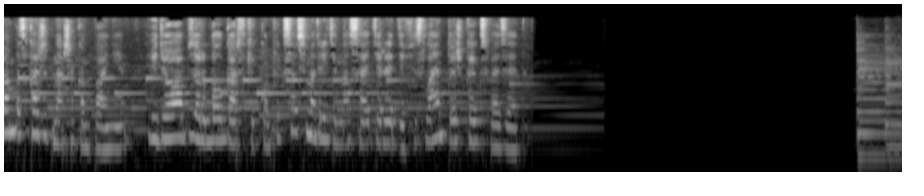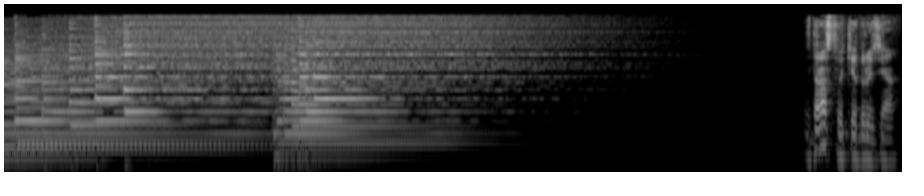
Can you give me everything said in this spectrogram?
вам подскажет наша компания. Видеообзор болгарских комплексов смотрите на сайте reddefisline.xyz. Здравствуйте, друзья!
